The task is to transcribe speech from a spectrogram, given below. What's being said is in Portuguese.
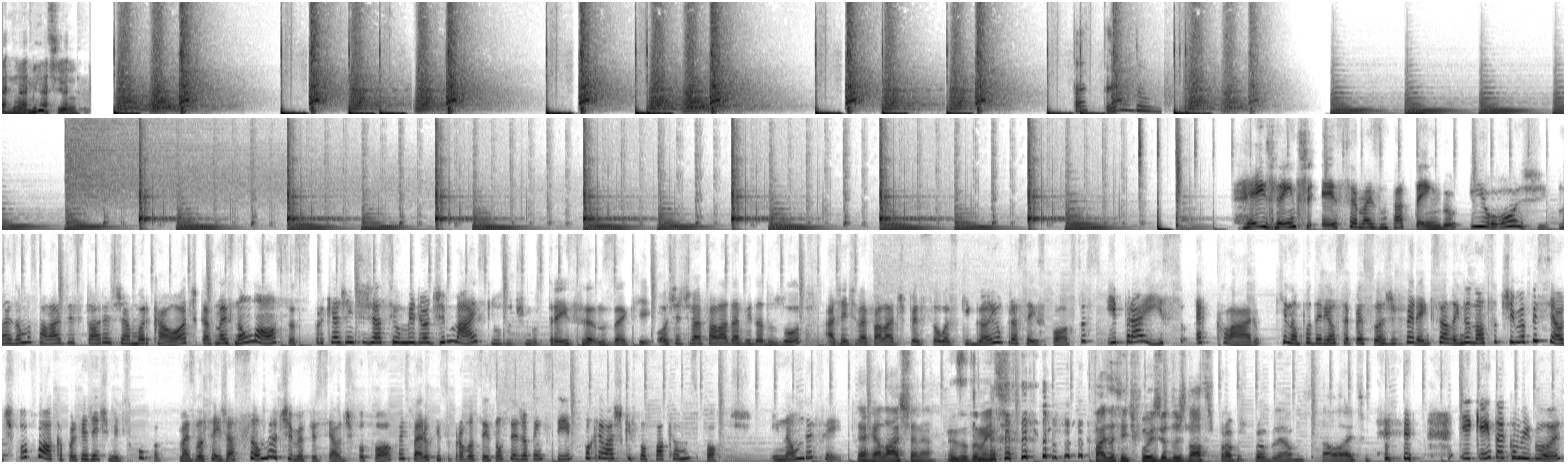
Não mentiu. Gente, esse é mais um Tá Tendo. E hoje nós vamos falar de histórias de amor caóticas, mas não nossas, porque a gente já se humilhou demais nos últimos três anos aqui. Hoje a gente vai falar da vida dos outros, a gente vai falar de pessoas que ganham pra ser expostas, e pra isso, é claro, que não poderiam ser pessoas diferentes além do nosso time oficial de fofoca, porque, gente, me desculpa, mas vocês já são meu time oficial de fofoca, espero que isso pra vocês não seja ofensivo, porque eu acho que fofoca é um esporte, e não um defeito. É, relaxa, né? Exatamente. Faz a gente fugir dos nossos próprios problemas. Tá ótimo. E quem tá comigo hoje?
